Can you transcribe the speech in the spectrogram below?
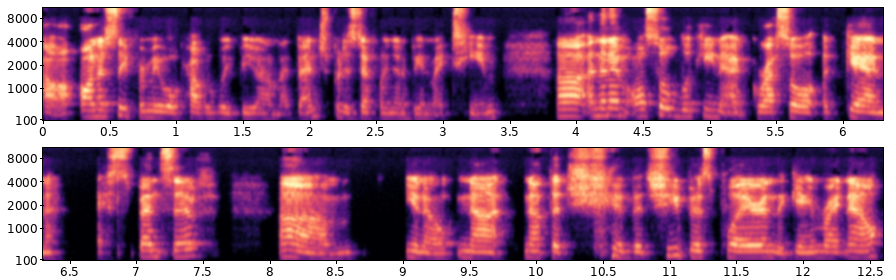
uh, honestly, for me, will probably be on my bench, but is definitely going to be in my team. Uh, and then I'm also looking at Gressel again, expensive. Um, you know, not not the the cheapest player in the game right now.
